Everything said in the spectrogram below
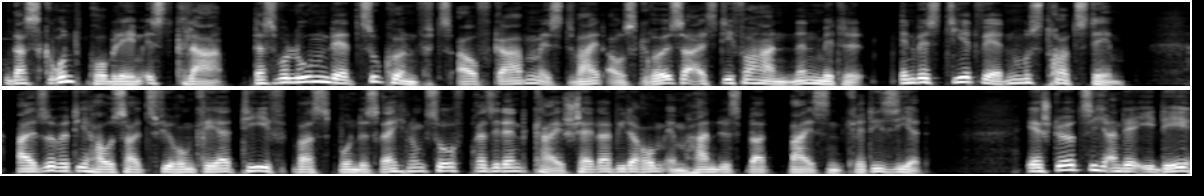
Das Grundproblem ist klar. Das Volumen der Zukunftsaufgaben ist weitaus größer als die vorhandenen Mittel. Investiert werden muss trotzdem. Also wird die Haushaltsführung kreativ, was Bundesrechnungshofpräsident Kai Scheller wiederum im Handelsblatt beißend kritisiert. Er stört sich an der Idee,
